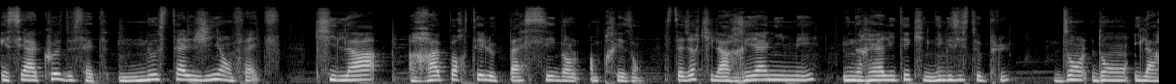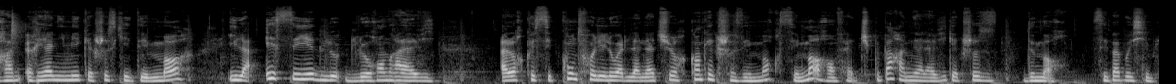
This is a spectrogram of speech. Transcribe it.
Et c'est à cause de cette nostalgie en fait qu'il a rapporté le passé dans le présent. C'est-à-dire qu'il a réanimé une réalité qui n'existe plus. Dans, dans, il a réanimé quelque chose qui était mort. Il a essayé de le, rendre à la vie. Alors que c'est contre les lois de la nature. Quand quelque chose est mort, c'est mort en fait. Tu peux pas ramener à la vie quelque chose de mort. C'est pas possible.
